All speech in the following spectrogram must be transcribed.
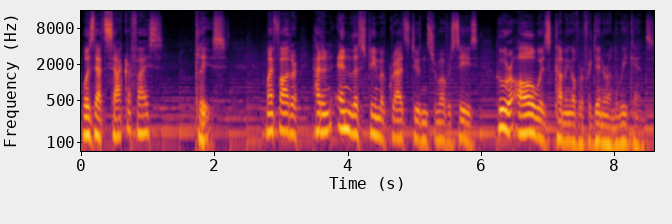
Was that sacrifice? Please. My father had an endless stream of grad students from overseas who were always coming over for dinner on the weekends.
